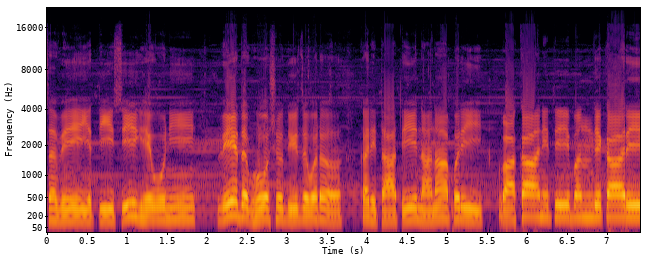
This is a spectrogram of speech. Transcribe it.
सवे यतीसी घेऊनी वेद घोष द्विजवर करिता ती नानापरी वाकानिती बंदिकारी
